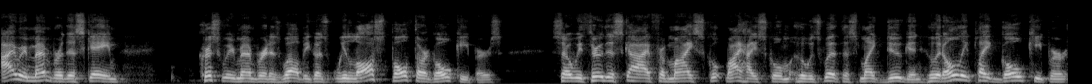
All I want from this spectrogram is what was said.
I remember this game. Chris, we remember it as well because we lost both our goalkeepers. So we threw this guy from my school, my high school, who was with us, Mike Dugan, who had only played goalkeeper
